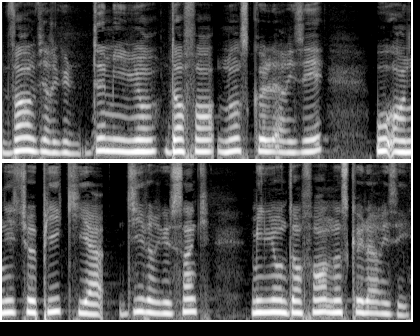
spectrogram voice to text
20,2 millions d'enfants non scolarisés, ou en Éthiopie, qui a 10,5 millions d'enfants non scolarisés.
